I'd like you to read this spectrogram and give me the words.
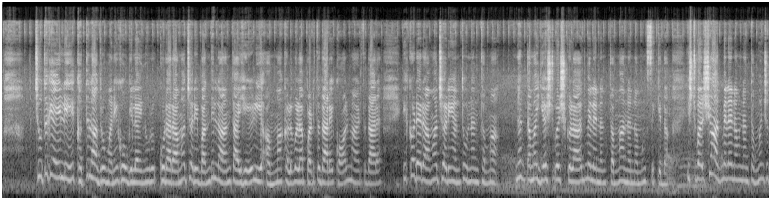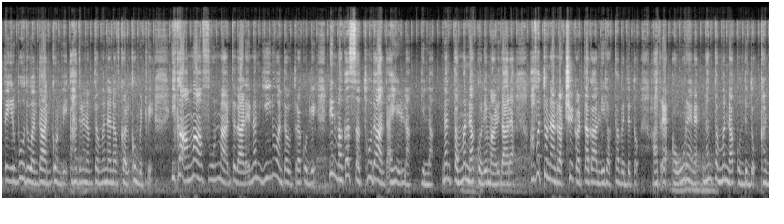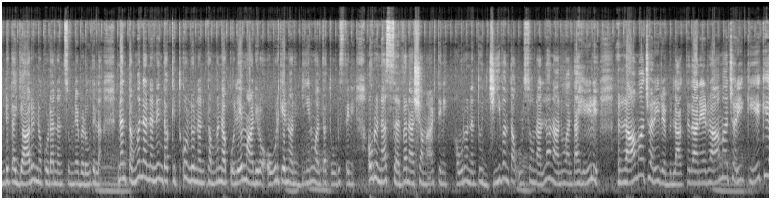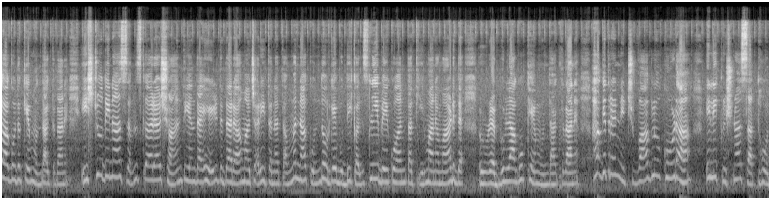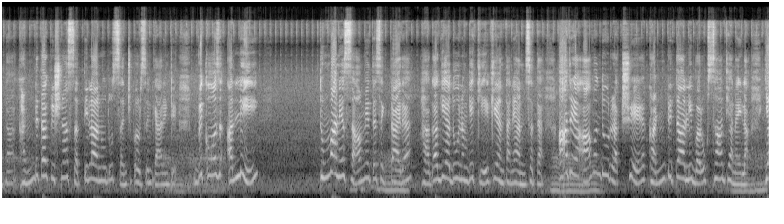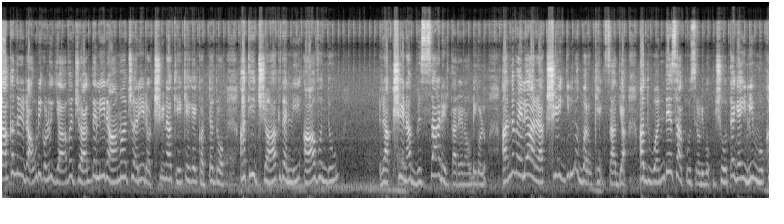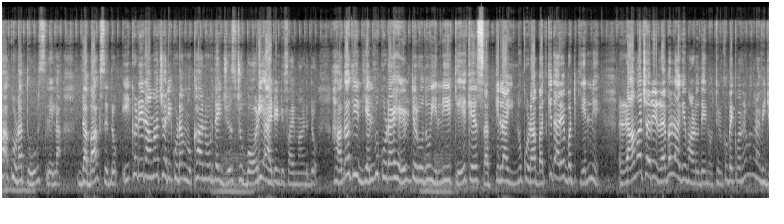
ಜೊತೆಗೆ ಇಲ್ಲಿ ಕತ್ತಲಾದರೂ ಮನೆಗೆ ಹೋಗಿಲ್ಲ. ಇನ್ನೂ ಕೂಡ ರಾಮಾಚಾರಿ ಬಂದಿಲ್ಲ ಅಂತ ಹೇಳಿ ಅಮ್ಮ ಕಳವಳ ಪಡ್ತಿದ್ದಾರೆ ಕಾಲ್ ಮಾಡ್ತಿದ್ದಾರೆ. ಈ ಕಡೆ ರಾಮಾಚಾರಿ ಅಂತೂ ನನ್ನ ತಮ್ಮ ನನ್ನ ತಮ್ಮ ಎಷ್ಟು ವರ್ಷಗಳಾದಮೇಲೆ ನನ್ನ ತಮ್ಮ ನನ್ನ ನಮಗೆ ಸಿಕ್ಕಿದ್ದ ಇಷ್ಟು ವರ್ಷ ಆದಮೇಲೆ ನಾವು ನನ್ನ ತಮ್ಮನ ಜೊತೆ ಇರ್ಬೋದು ಅಂತ ಅಂದ್ಕೊಂಡ್ವಿ ಆದರೆ ನಮ್ಮ ತಮ್ಮನ ನಾವು ಕಳ್ಕೊಂಬಿಟ್ವಿ ಈಗ ಅಮ್ಮ ಫೋನ್ ಮಾಡ್ತಿದ್ದಾಳೆ. ನಾನು ಏನು ಅಂತ ಉತ್ತರ ಕೊಡಲಿ? ನಿನ್ನ ಮಗ ಸತ್ತೋದ ಅಂತ ಹೇಳ ಇಲ್ಲ. ನನ್ನ ತಮ್ಮನ್ನ ಕೊಲೆ ಮಾಡಿದ್ದಾರೆ ಅವತ್ತು ನಾನು ರಕ್ಷೆ ಕಟ್ಟಿದಾಗ ಅಲ್ಲಿ ರಕ್ತ ಬಿದ್ದಿತ್ತು. ಆದರೆ ಅವರೇನೆ ನನ್ನ ತಮ್ಮನ್ನ ಕೊಂದಿದ್ದು. ಖಂಡಿತ ಯಾರನ್ನು ಕೂಡ ನಾನು ಸುಮ್ಮನೆ ಬಿಡುವುದಿಲ್ಲ. ನನ್ನ ತಮ್ಮನ್ನ ನನ್ನಿಂದ ಕಿತ್ಕೊಂಡು ನನ್ನ ತಮ್ಮನ್ನ ಕೊಲೆ ಮಾಡಿರೋ ಅವ್ರಿಗೆ ನಾನು ಏನು ಅಂತ ತೋರಿಸ್ತೀನಿ. ಅವರನ್ನ ಸರ್ವನಾಶ ಮಾಡ್ತೀನಿ. ಅವರು ನಂತೂ ಜೀವಂತ ಉಳಿಸೋನಲ್ಲ ನಾನು ಅಂತ ಹೇಳಿ ರಾಮಾಚಾರಿ ರೆಬಲ್ ಆಗ್ತದಾನೆ ರಾಮಾಚಾರಿ ಕೇಕೆ ಆಗೋದಕ್ಕೆ ಮುಂದಾಗ್ತದಾನೆ ಇಷ್ಟು ದಿನ ಸಂಸ್ಕಾರ, ಶಾಂತಿ ಅಂತ ಹೇಳ್ತಿದ್ದ ರಾಮಾಚಾರಿ ತನ್ನ ತಮ್ಮನ್ನ ಕೊಂದವ್ರಿಗೆ ಬುದ್ಧಿ ಕಲಿಸ್ಲೇಬೇಕು ಅಂತ ತೀರ್ಮಾನ ಮಾಡಿದೆ. ರೆಬಲ್ ಆಗೋಕೆ ಮುಂದಾಗ್ತದಾನೆ ಹಾಗಿದ್ರೆ ನಿಜವಾಗ್ಲೂ ಕೂಡ ಇಲ್ಲಿ ಕೃಷ್ಣ ಸತ್ ಹೋದ? ಖಂಡಿತ ಕೃಷ್ಣ ಸತ್ತಿಲ್ಲ ಅನ್ನೋದು ಸಂಚ್ ಪರ್ಸೆಂಟ್ ಗ್ಯಾರಂಟಿ ಬಿಕಾಸ್ ಅಲ್ಲಿ ತುಂಬಾನೇ ಸಾಮ್ಯತೆ ಸಿಗ್ತಾ ಇದೆ. ಹಾಗಾಗಿ ಅದು ನಮಗೆ ಕೇಕೆ ಅಂತಾನೆ ಅನ್ಸುತ್ತೆ. ಆದರೆ ಆ ಒಂದು ರಕ್ಷೆ ಖಂಡಿತ ಅಲ್ಲಿ ಬರೋಕ್ ಸಾಧ್ಯನೇ ಇಲ್ಲ. ಯಾಕಂದ್ರೆ ರೌಡಿಗಳು ಯಾವ ಜಾಗದಲ್ಲಿ ರಾಮಾಚಾರಿ ರಕ್ಷೆನ ಕೇಕೆಗೆ ಕಟ್ಟಿದ್ರೋ ಅತಿ ಜಾಗದಲ್ಲಿ ಆ ಒಂದು ರಕ್ಷೆನ ಬಿಸಾಡಿರ್ತಾರೆ ರೌಡಿಗಳು. ಅಂದಮೇಲೆ ಆ ರಕ್ಷೆ ಇಲ್ಲಿಗೆ ಬರೋಕೆ ಹೇಗೆ ಸಾಧ್ಯ? ಅದು ಒಂದೇ ಸಾಕು ಸುಳಿವು. ಜೊತೆಗೆ ಇಲ್ಲಿ ಮುಖ ಕೂಡ ತೋರಿಸ್ಲಿಲ್ಲ. ದಬಾಕ್ಸಿದ್ರು. ಈ ಕಡೆ ರಾಮಾಚಾರಿ ಕೂಡ ಮುಖ ನೋಡದೆ ಜಸ್ಟ್ ಬಾಡಿ ಐಡೆಂಟಿಫೈ ಮಾಡಿದ್ರು. ಹಾಗಾಗಿ ಎಲ್ಲವೂ ಕೂಡ ಹೇಳ್ತಿರೋದು ಇಲ್ಲಿ ಕೇಕೆ ಸತ್ತಿಲ್ಲ ಇನ್ನೂ ಕೂಡ ಬದುಕಿದ್ದಾರೆ ಬಟ್ ಎಲ್ಲಿ? ರಾಮಾಚಾರಿ ರೆಬಲ್ ಆಗಿ ಮಾಡೋದೇನು ತಿಳ್ಕೊಬೇಕು ಅಂದ್ರೆ ನಾವು ವಿಜು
